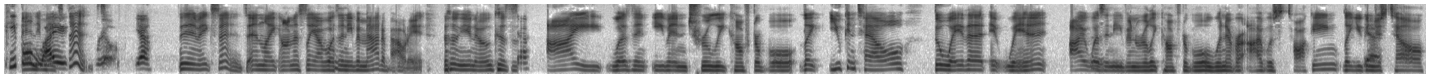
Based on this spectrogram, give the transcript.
People and it like makes sense. real. Yeah. It makes sense. And like honestly, I wasn't even mad about it, you know, because Yeah. I wasn't even truly comfortable. Like you can tell the way that it went. I Mm-hmm. wasn't even really comfortable whenever I was talking. Like you can Yeah. just tell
